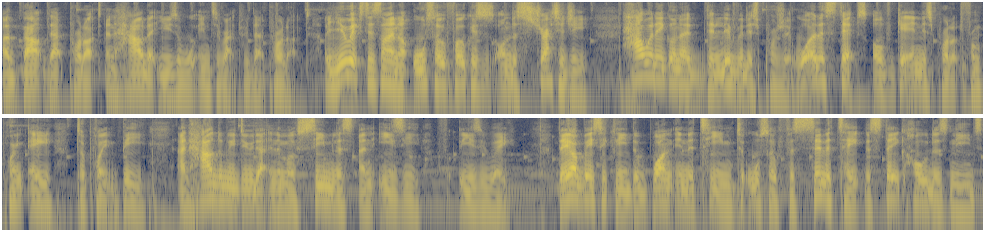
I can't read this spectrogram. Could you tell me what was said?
about that product and how that user will interact with that product. A UX designer also focuses on the strategy. How are they going to deliver this project? What are the steps of getting this product from point A to point B? And how do we do that in the most seamless and easy, easy way? They are basically the one in the team to also facilitate the stakeholders' needs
